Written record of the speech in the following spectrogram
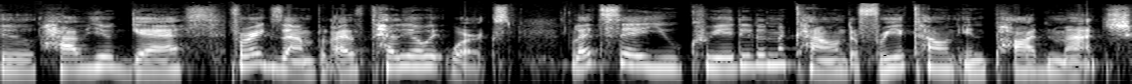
to have your guests. For example, I'll tell you how it works. Let's say you created an account, a free account in Podmatch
